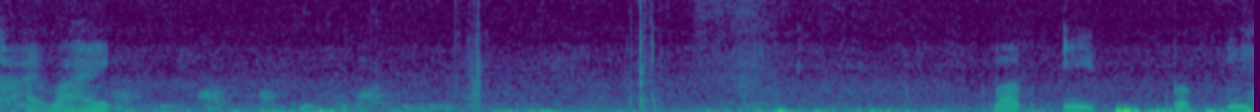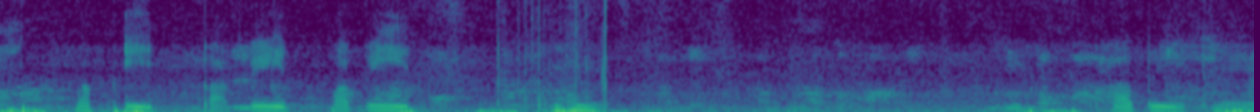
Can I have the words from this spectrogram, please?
ถ่ายไว้ บับอีดบับอีดบับอีดบับอีดบับอีดบับอีดเห็นไหม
